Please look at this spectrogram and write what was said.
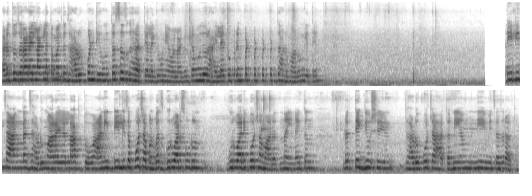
कारण तो जर रडायला लागला तर मला तर झाडू पण ठेवून तसंच घरात त्याला घेऊन यावं लागेल. त्यामुळे तो राहिलाय तोपर्यंत पटपट पटपट झाडू मारून घेते. डेलीचा अंगणात झाडू मारायला लागतो आणि डेलीचा पोछा पण. बस गुरुवार सोडून गुरुवारी पोछा मारत नाही. नाहीतर प्रत्येक दिवशी झाडू पोछा हा तर नियम नेहमीचाच राहतो.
